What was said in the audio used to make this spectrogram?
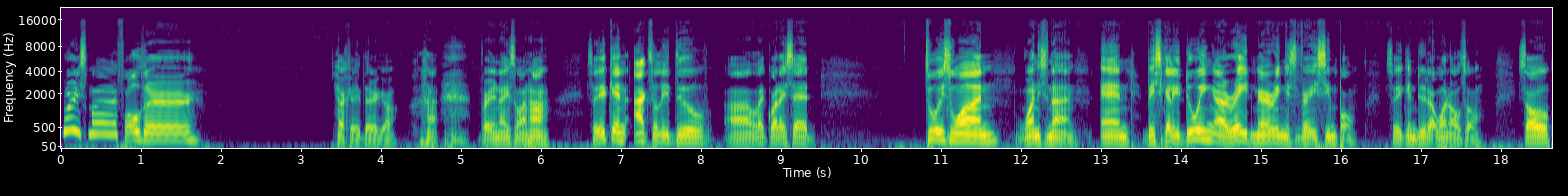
Where is my folder? Okay, there you go. Very nice one, huh? So you can actually do uh, like what I said. Two is one, one is none, and basically doing a RAID mirroring is very simple. So you can do that one also. So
